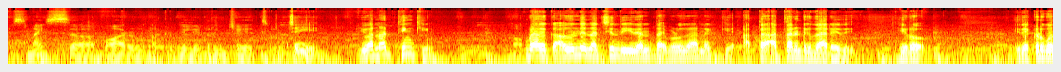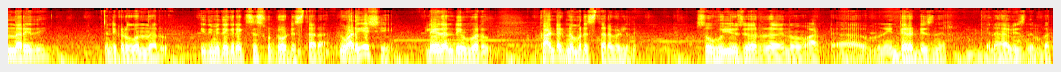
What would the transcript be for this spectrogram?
ఇట్స్ నైస్ బార్ అక్కడికి వెళ్ళి డ్రింక్ చేయొచ్చు. చెయ్యి. యు ఆర్ నాట్ థింకింగ్ ఇప్పుడు అది ఉంది నచ్చింది ఇది ఎంత ఇప్పుడు ఉదాహరణకి అత్త అత్తారింటికి దారి ఇది హీరో ఇది ఎక్కడ కొన్నారు ఇది? అంటే ఇక్కడ కొన్నారు. ఇది మీ దగ్గర ఎక్సెస్ ఉంటే ఒకటి ఇస్తారా? నువ్వు అడిగేసేయి. లేదంటే ఇవ్వరు. కాంటాక్ట్ నెంబర్ ఇస్తారా వీళ్ళది? So who use your you know art interior designer can have his number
